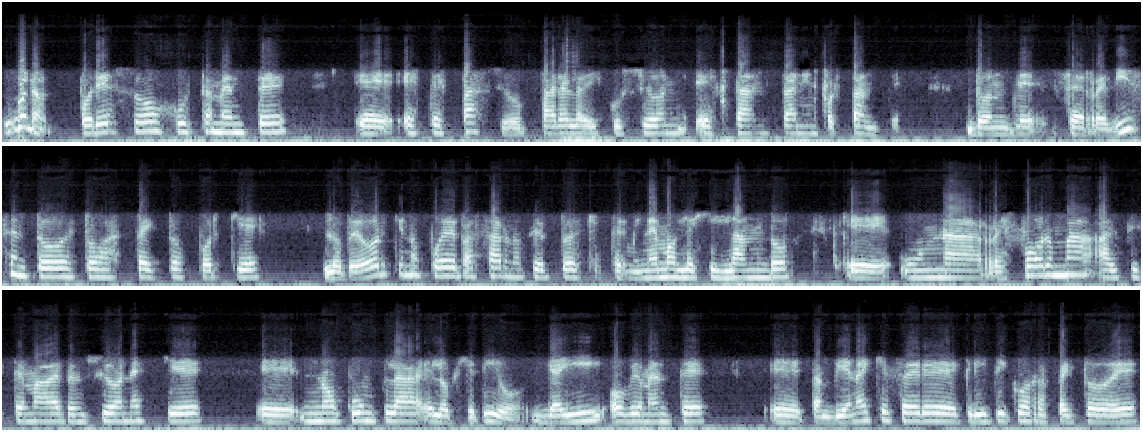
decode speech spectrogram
Bueno, por eso justamente eh, este espacio para la discusión es tan, tan importante, donde se revisen todos estos aspectos porque lo peor que nos puede pasar, ¿no es cierto?, es que terminemos legislando eh, una reforma al sistema de pensiones que eh, no cumpla el objetivo. Y ahí, obviamente, eh, también hay que ser críticos respecto de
